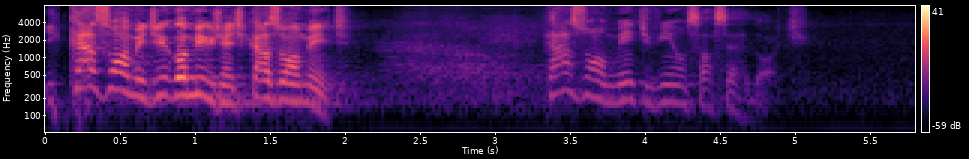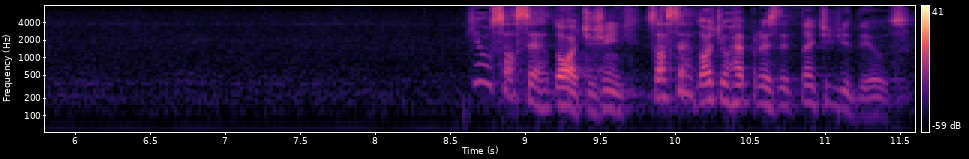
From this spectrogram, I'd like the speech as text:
E casualmente, diga comigo, gente, casualmente. Casualmente, casualmente vinha um sacerdote. Quem é um sacerdote, gente? Sacerdote é um representante de Deus.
